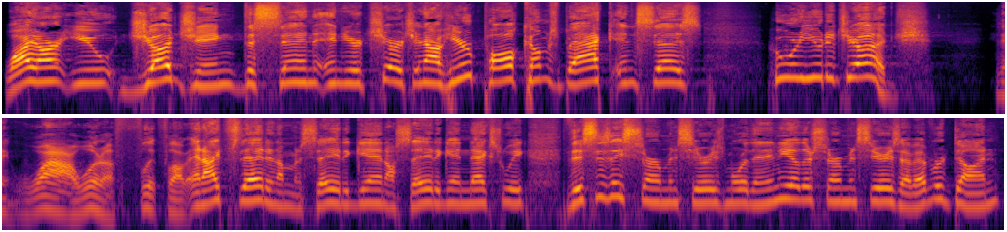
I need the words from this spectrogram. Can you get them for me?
Why aren't you judging the sin in your church? And now here Paul comes back and says, Who are you to judge? You think, wow, what a flip flop. And I've said, and I'm going to say it again, I'll say it again next week. This is a sermon series more than any other sermon series I've ever done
